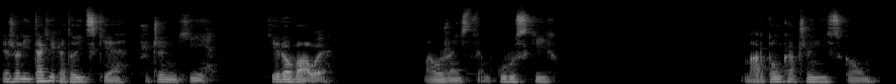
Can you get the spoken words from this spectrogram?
Jeżeli takie katolickie przyczynki kierowały małżeństwem Kurskich, Martą Kaczyńską,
